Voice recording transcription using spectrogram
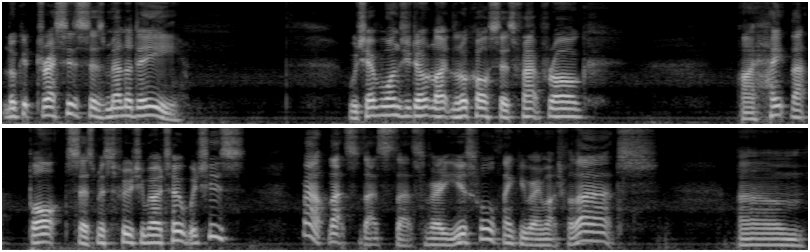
Look at dresses, says Melody. Whichever ones you don't like the look of, says Fat Frog. I hate that bot, says Miss Fujimoto, which is well, that's that's that's very useful. Thank you very much for that. Um,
